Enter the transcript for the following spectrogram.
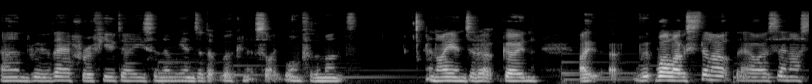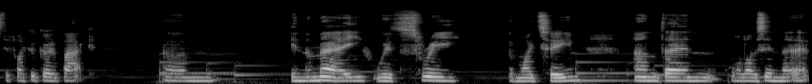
and we were there for a few days, and then we ended up working at site one for the month. And I ended up going. I uh, while I was still out there, I was then asked if I could go back um, in the May with three of my team, and then while I was in there,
